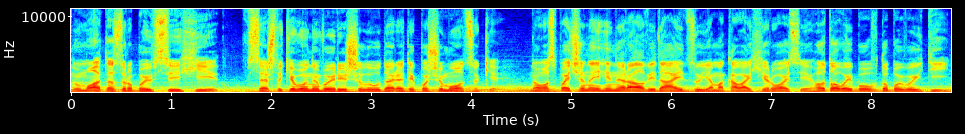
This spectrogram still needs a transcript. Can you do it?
Нумата зробив свій хід. Все ж таки вони вирішили ударити по Шимоцукі. Новоспечений генерал від Айдзу Ямакава Хіросі готовий був до бойових дій.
